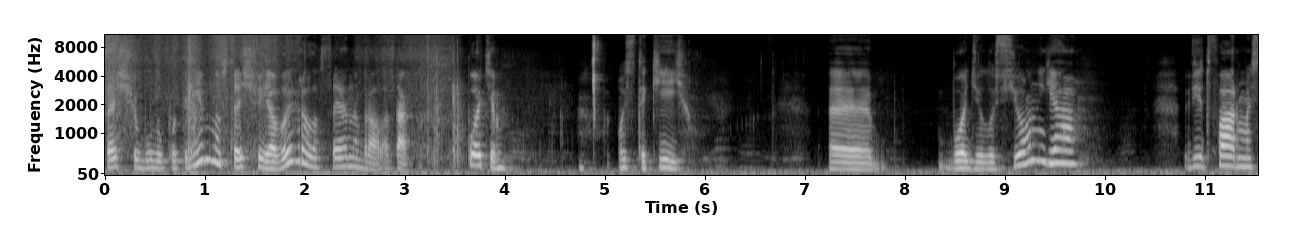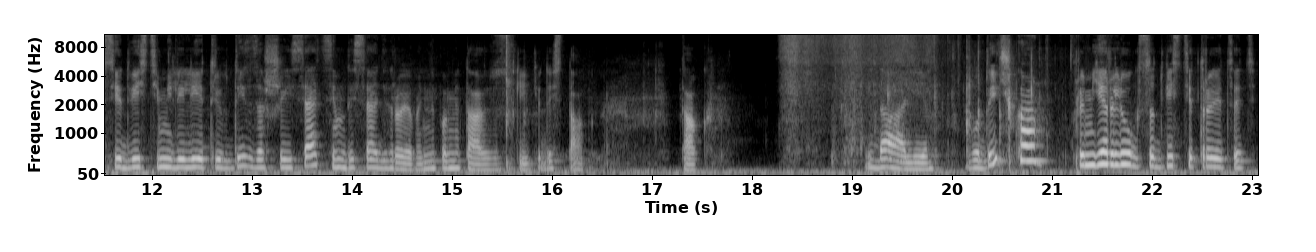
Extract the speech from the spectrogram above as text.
Все, що було потрібно, все, що я виграла, все я набрала. Так, потім ось такий е, боді-лосьйон я від фармасі 200 мл, десь за 60-70 гривень. Не пам'ятаю за скільки, десь так. Так. Далі водичка Прем'єр Люкс за 230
